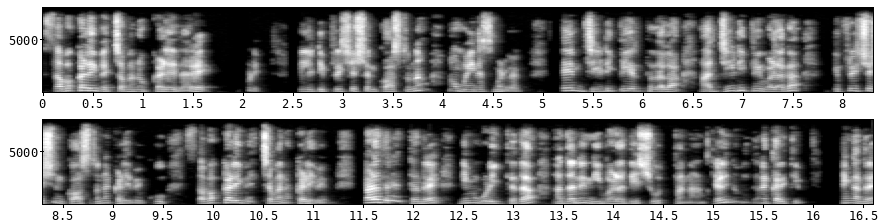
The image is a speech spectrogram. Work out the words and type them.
ಸವಕಳಿ ವೆಚ್ಚವನ್ನು ಕಳೆದರೆ, ನೋಡಿ, ಇಲ್ಲಿ ಡಿಪ್ರಿಸಿಯೇಷನ್ ಕಾಸ್ಟ್ ಅನ್ನ ನಾವು ಮೈನಸ್ ಮಾಡ್ಬೇಕು. ಸೇಮ್ ಜಿ ಡಿ ಪಿ ಇರ್ತದಲ್ಲ, ಆ ಜಿ ಡಿ ಪಿ ಒಳಗ ಡಿಪ್ರಿಸಿಯೇಷನ್ ಕಾಸ್ಟ್ ಅನ್ನ ಕಳಿಬೇಕು, ಸವಕಳಿ ವೆಚ್ಚವನ್ನ ಕಳಿಬೇಕು. ಕಳೆದ್ರೆ ಅಂತಂದ್ರೆ ನಿಮ್ಗೆ ಉಳಿತದ ಅದನ್ನೇ ನಿವ್ವಳ ದೇಶ ಉತ್ಪನ್ನ ಅಂತ ಹೇಳಿ ನಾವು ಅದನ್ನ ಕರಿತೀವಿ. ಹೆಂಗಂದ್ರೆ,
